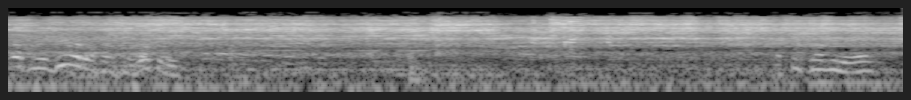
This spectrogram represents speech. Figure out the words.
Tá puxando mesmo.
